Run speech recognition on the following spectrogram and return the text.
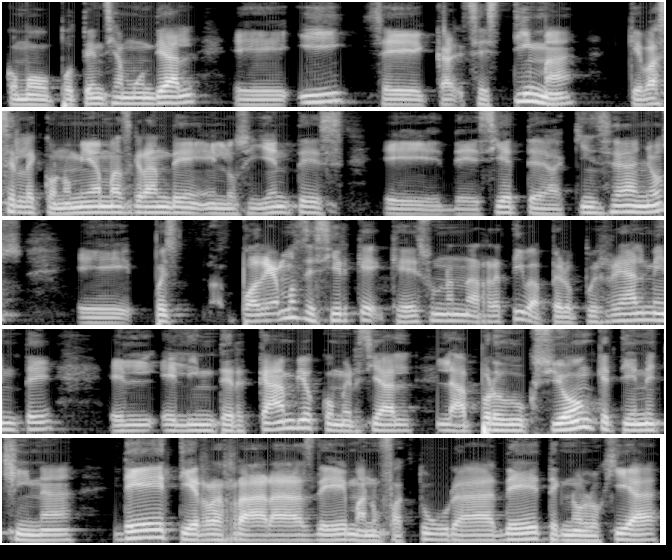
como potencia mundial y se, se, estima que va a ser la economía más grande en los siguientes de 7 a 15 años, pues podríamos decir que, es una narrativa, pero pues realmente el, intercambio comercial, la producción que tiene China de tierras raras, de manufactura, de tecnología,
